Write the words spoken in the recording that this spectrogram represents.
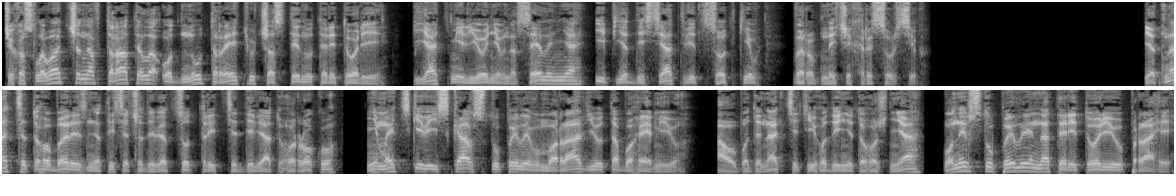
Чехословаччина втратила одну третю частину території, 5 мільйонів населення і 50% виробничих ресурсів. 15 березня 1939 року німецькі війська вступили в Моравію та Богемію, а об 11 годині того ж дня вони вступили на територію Праги.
